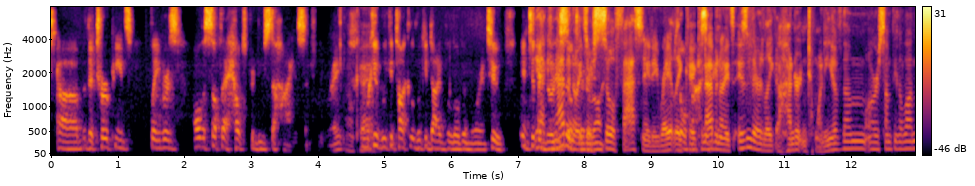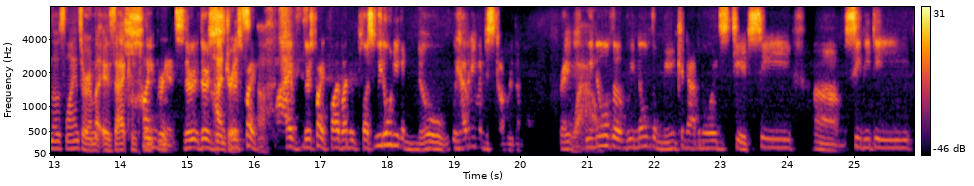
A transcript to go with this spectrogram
um, the terpenes flavors, all the stuff that helps produce the high, essentially, right? Okay. And we could we could talk we could dive a little bit more into into yeah, the cannabinoids are so fascinating, right? Like so cannabinoids, isn't there like 120 of them or something along those lines, or am I, is that complete? Hundreds. There, there's hundreds. There's probably oh, five. There's probably 500 plus. We don't even know. We haven't even discovered them all. Right. Wow. We know of the we know of the main cannabinoids: THC, um, CBD,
